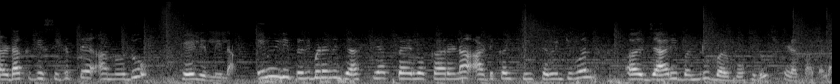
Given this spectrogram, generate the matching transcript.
ಲಡಾಖ್ಗೆ ಸಿಗುತ್ತೆ ಅನ್ನೋದು ಹೇಳಿರಲಿಲ್ಲ. ಇನ್ನು ಇಲ್ಲಿ ಪ್ರತಿಭಟನೆ ಜಾಸ್ತಿ ಆಗ್ತಾ ಇರುವ ಕಾರಣ ಆರ್ಟಿಕಲ್ ತ್ರೀ ಸೆವೆಂಟಿ ಒನ್ ಜಾರಿ ಬಂದರೂ ಬರಬಹುದು, ಹೇಳಕ್ಕಾಗಲ್ಲ.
